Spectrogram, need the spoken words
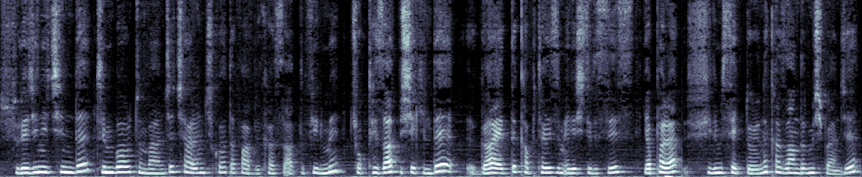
sürecin içinde Tim Burton bence Charlie'nin Çikolata Fabrikası adlı filmi çok tezat bir şekilde e, gayet de kapitalizm eleştirisiz yaparak film sektörüne kazandırmış bence.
